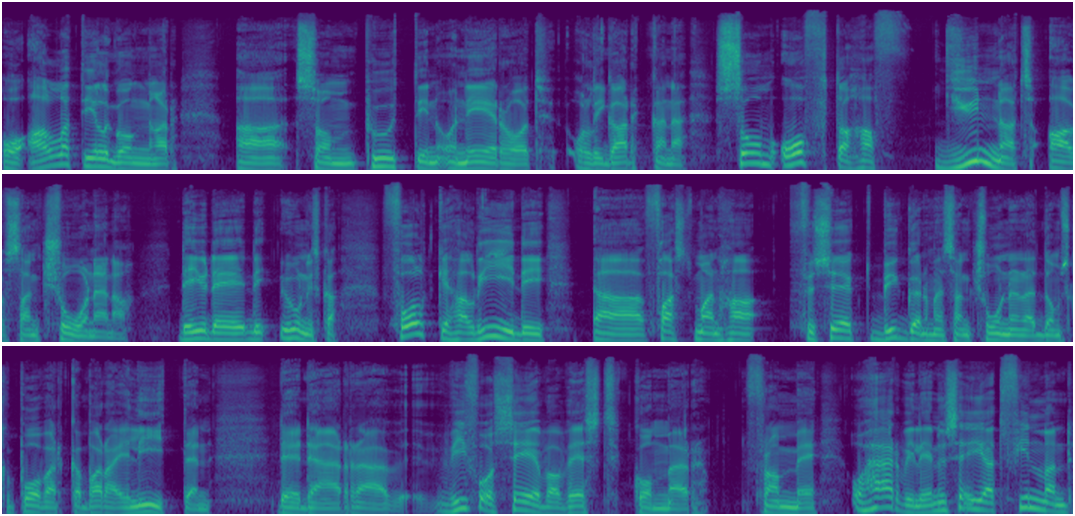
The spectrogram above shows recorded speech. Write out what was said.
och alla tillgångar uh, som Putin och neråt oligarkerna, som ofta har gynnats av sanktionerna. Det är ju det, det ironiska. Folket har lidit uh, fast man har försökt bygga de här sanktionerna att de ska påverka bara eliten. Det där, uh, vi får se vad väst kommer fram med. Och här vill jag nu säga att Finland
